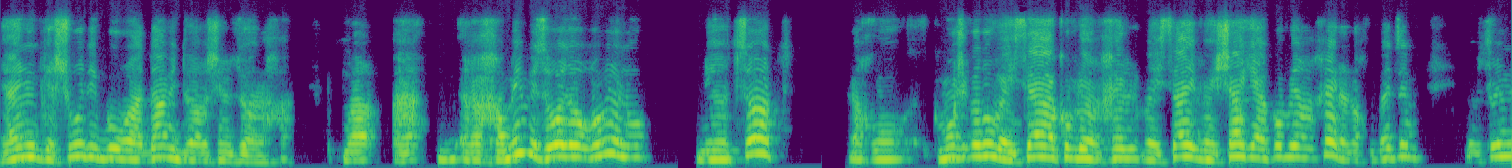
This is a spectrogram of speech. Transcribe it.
דהיינו, התגשרו דיבור האדם מדבר השם זו הלכה. כלומר, הרחמים בסופו של דבר אומרים לנו, לרצות, אנחנו, כמו שכתוב, וישא יעקב לרחל, וישק יעקב לרחל, אנחנו בעצם יוצרים,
